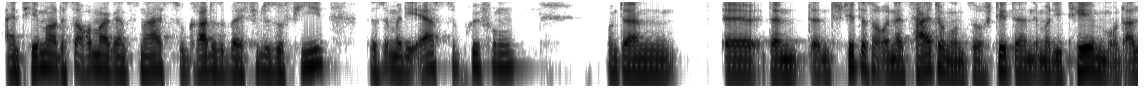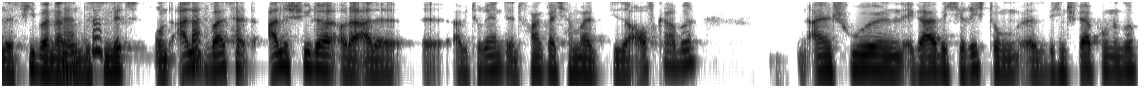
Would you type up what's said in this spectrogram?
ein Thema. Und das ist auch immer ganz nice, so gerade so bei Philosophie, das ist immer die erste Prüfung. Und dann, äh, dann, dann steht das auch in der Zeitung und so, steht dann immer die Themen und alle fiebern dann so ein bisschen mit. Und alle, du weißt halt, alle Schüler oder alle äh, Abiturienten in Frankreich haben halt diese Aufgabe. In allen Schulen, egal welche Richtung, also welchen Schwerpunkt und so.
